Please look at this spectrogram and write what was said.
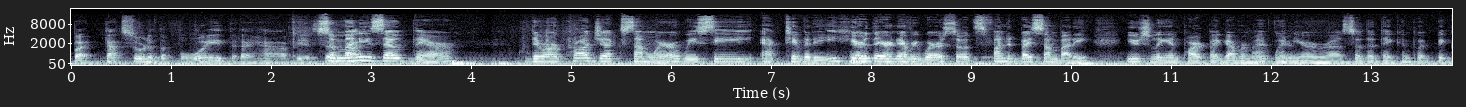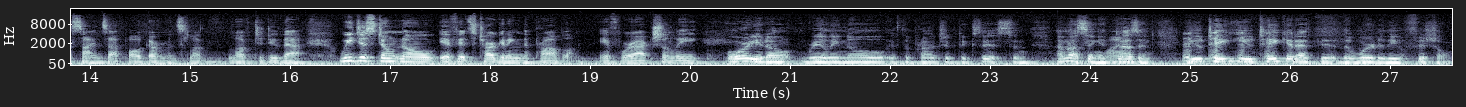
But that's sort of the void that I have is. So money's out there. There are projects somewhere. We see activity here, there, and everywhere. So it's funded by somebody, usually in part by government. When you're uh, so that they can put big signs up. All governments love love to do that. We just don't know if it's targeting the problem. If we're actually Or you don't really know if the project exists. And I'm not saying it Wow. doesn't. You take you take it at the, the word of the official,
